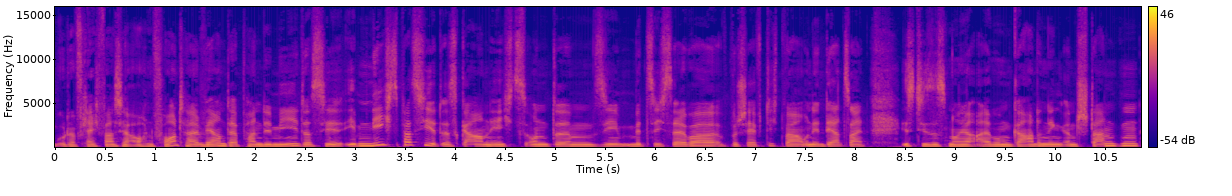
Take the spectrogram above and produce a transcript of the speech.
oder vielleicht war es ja auch ein Vorteil während der Pandemie, dass hier eben nichts passiert ist, gar nichts und ähm, sie mit sich selber beschäftigt war und in der Zeit ist dieses neue Album Gardening entstanden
